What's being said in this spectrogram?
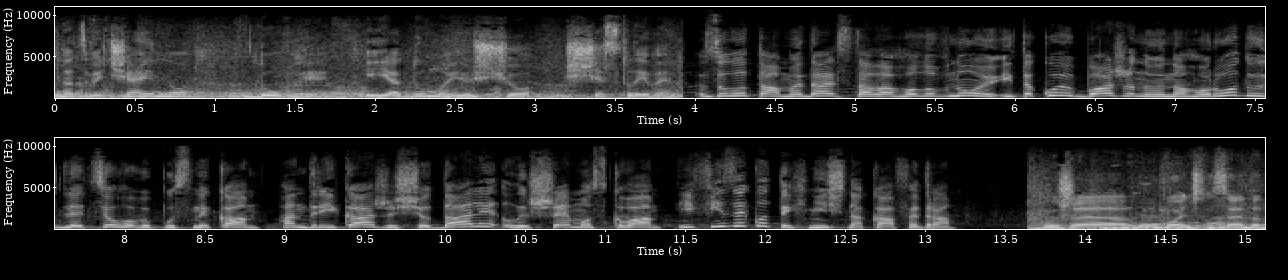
надзвичайно довге, і я думаю, що щасливе. Золота медаль стала головною і такою бажаною нагородою для цього випускника. Андрій каже, що далі лише Москва і фізико-технічна кафедра уже кончился этот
